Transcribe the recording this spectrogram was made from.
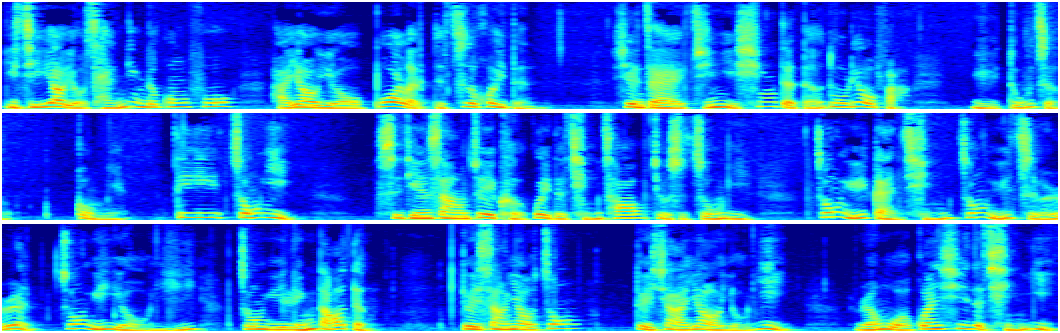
以及要有禅定的功夫，还要有波罗的智慧等。现在仅以新的得度六法与读者共勉。第一，忠义。世间上最可贵的情操就是忠义，忠于感情，忠于责任，忠于友谊，忠于领导等。对上要忠。对下要有义，人我关系的情义，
